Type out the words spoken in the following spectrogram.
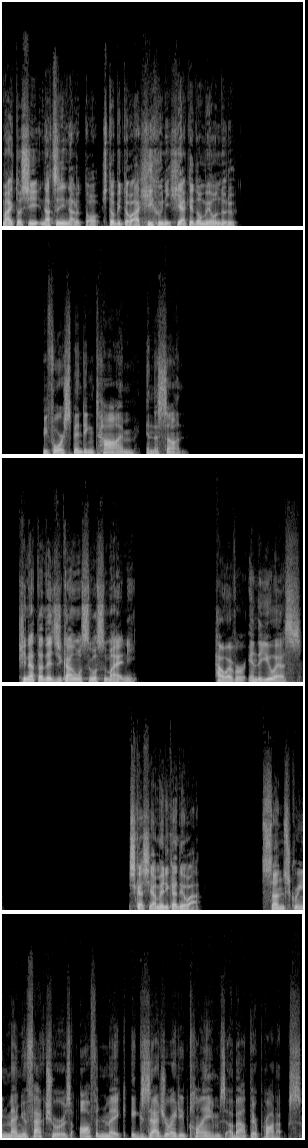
毎年夏になると人々は皮膚に日焼け止めを塗る。 before spending time in the sun. 日向で時間を過ごす前に。However, in the US, しかしアメリカでは sunscreen manufacturers often make exaggerated claims about their products.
